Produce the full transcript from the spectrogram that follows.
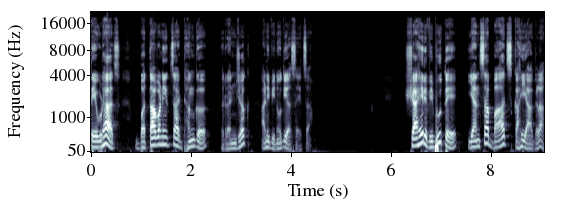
तेवढाच बतावणीचा ढंग रंजक आणि विनोदी असायचा. शाहीर विभूते यांचा बाज काही आगळा.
